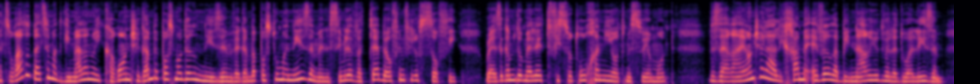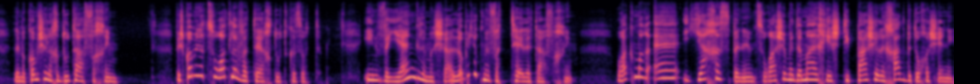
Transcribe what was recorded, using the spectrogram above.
הצורה הזאת בעצם מדגימה לנו עיקרון שגם בפוסט-מודרניזם וגם בפוסט-הומניזם מנסים לבטא באופן פילוסופי, אולי זה גם דומה לתפיסות רוחניות מסוימות, וזה הרעיון של ההליכה מעבר לבינאריות ולדואליזם, למקום של אחדות ההפכים. ויש כל מיני צורות לבטא אחדות כזאת. אין ויאנג למשל לא בדיוק מבטל את ההפכים. הוא רק מראה יחס ביניהם, צורה שמדמה איך יש טיפה של אחד בתוך השני.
